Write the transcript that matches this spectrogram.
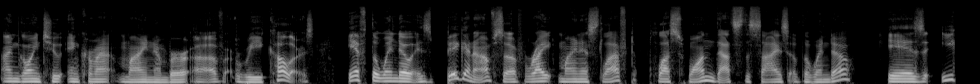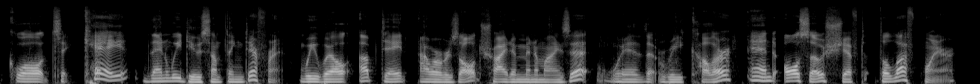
I'm going to increment my number of recolors. If the window is big enough, so if right minus left plus 1, that's the size of the window, is equal to k, then we do something different. We will update our result, try to minimize it with recolor, and also shift the left pointer.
